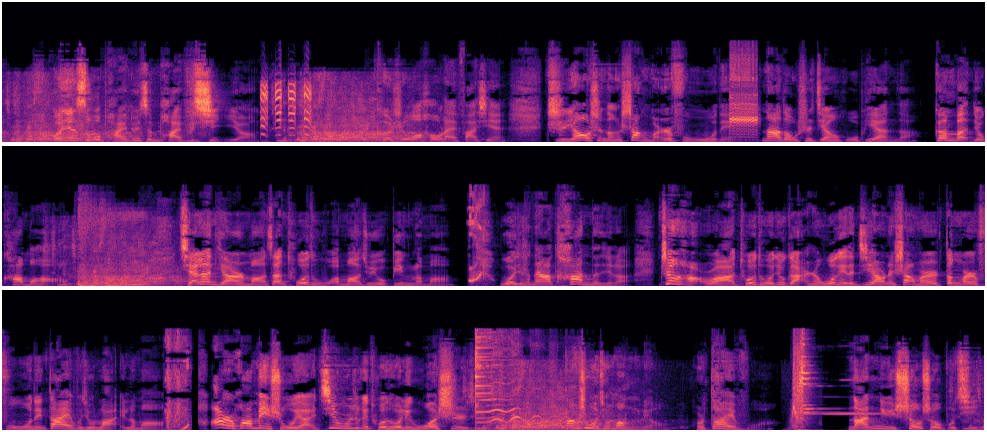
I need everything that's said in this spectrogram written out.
关键是我排队真排不起呀。可是我后来发现，只要是能上门服务的，那都是江湖骗子。根本就看不好。前两天嘛，咱坨坨嘛就有病了嘛，我就上他家看他去了。正好啊，坨坨就赶上我给他介绍那上门登门服务那大夫就来了嘛。二话没说呀，进屋就给坨坨领卧室去了。当时我就懵了，我说大夫啊。男女授受不亲，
